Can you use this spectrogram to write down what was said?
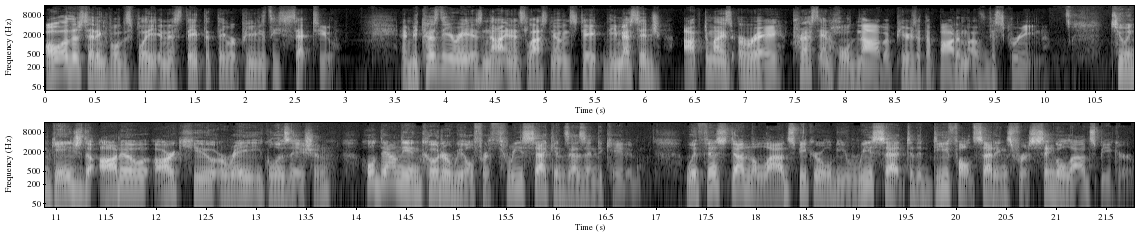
All other settings will display in the state that they were previously set to. And because the array is not in its last known state, the message Optimize Array, press and hold knob appears at the bottom of the screen. To engage the auto RQ array equalization, hold down the encoder wheel for 3 seconds as indicated. With this done, the loudspeaker will be reset to the default settings for a single loudspeaker.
